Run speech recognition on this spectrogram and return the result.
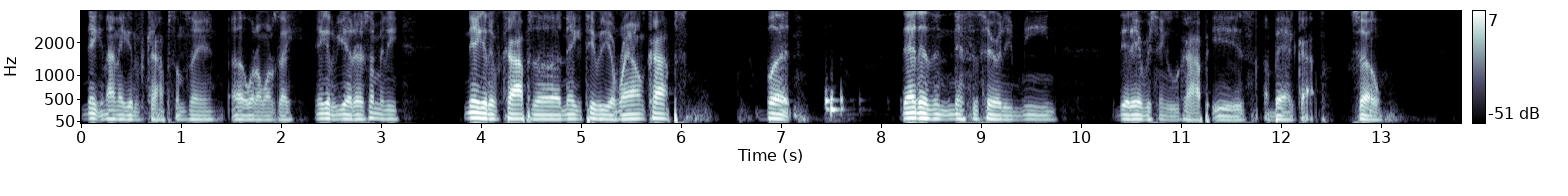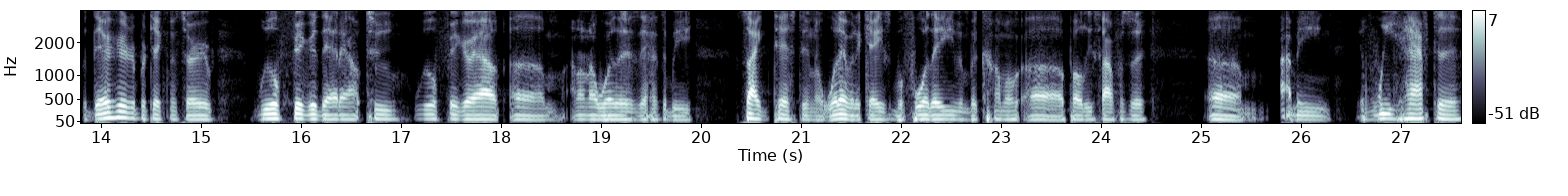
neg- not negative cops. I'm saying uh, what I want to say. Negative. Yeah, there's so many negative cops. Uh, negativity around cops, but that doesn't necessarily mean that every single cop is a bad cop. So, but they're here to protect and serve. We'll figure that out too. We'll figure out. Um, I don't know whether it has to be psych testing or whatever the case before they even become a, a police officer. Um, I mean, if we have to,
